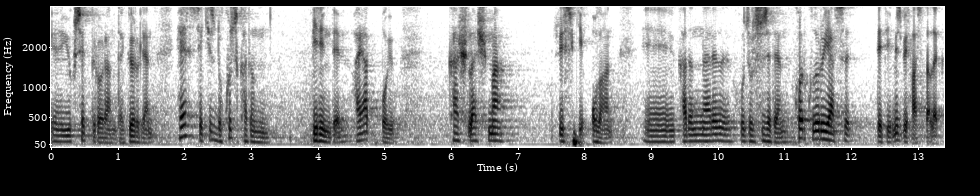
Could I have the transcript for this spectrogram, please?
e, yüksek bir oranda görülen her 8-9 kadının birinde hayat boyu karşılaşma riski olan, e, kadınları huzursuz eden korkulu rüyası dediğimiz bir hastalık.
